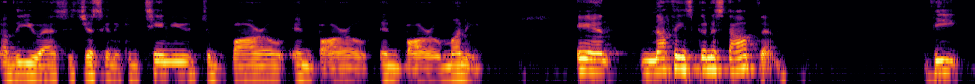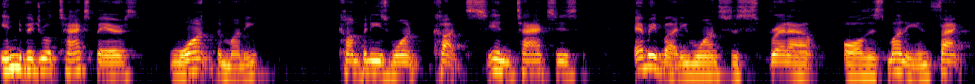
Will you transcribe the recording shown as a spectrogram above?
of the US is just going to continue to borrow and borrow and borrow money. And nothing's going to stop them. The individual taxpayers want the money, companies want cuts in taxes everybody wants to spread out all this money. In fact,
